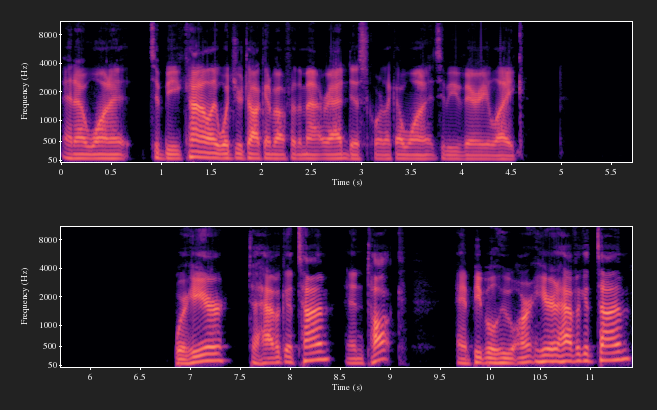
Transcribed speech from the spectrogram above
and I want it to be kind of like what you're talking about for the Matt Rad Discord. Like I want it to be very like we're here to have a good time and talk, and people who aren't here to have a good time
